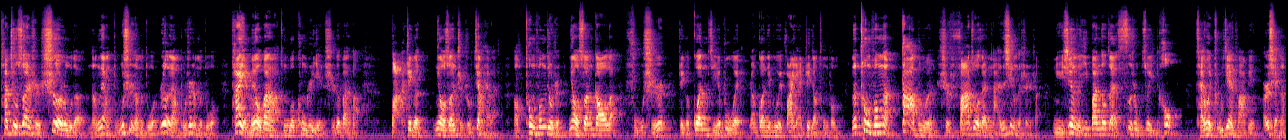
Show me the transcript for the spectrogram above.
他就算是摄入的能量不是那么多，热量不是那么多，他也没有办法通过控制饮食的办法，把这个尿酸指数降下来。哦，痛风就是尿酸高了，腐蚀。这个关节部位让关节部位发炎，这叫痛风。那痛风呢，大部分是发作在男性的身上，女性呢一般都在四十五岁以后。才会逐渐发病，而且呢，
